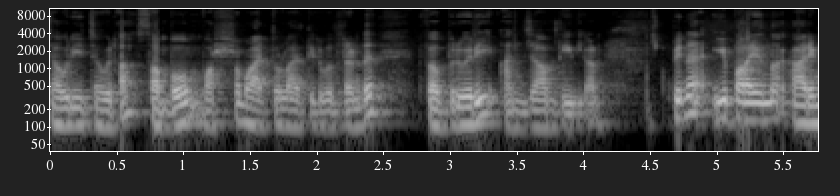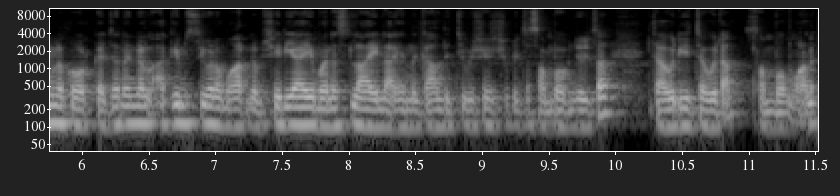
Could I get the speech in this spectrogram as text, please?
ചൗരി ചൗര സംഭവം വർഷം ആയിരത്തി തൊള്ളായിരത്തി ഇരുപത്തിരണ്ട് ഫെബ്രുവരി അഞ്ചാം തീയതിയാണ്. പിന്നെ ഈ പറയുന്ന കാര്യങ്ങളൊക്കെ ഓർക്കുക. ജനങ്ങൾ അഹിംസയുടെ മാർഗം ശരിയായി മനസ്സിലായില്ല എന്ന് ഗാന്ധിജി വിശേഷിപ്പിച്ച സംഭവം ചോദിച്ചാൽ ചൗരി ചൗര സംഭവമാണ്.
